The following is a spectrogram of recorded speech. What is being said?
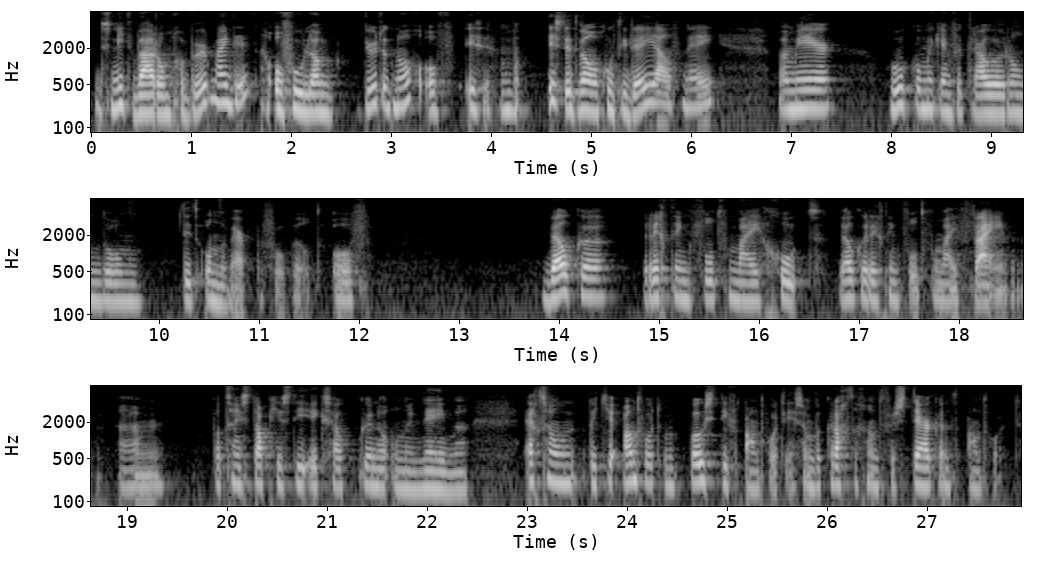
Dus niet waarom gebeurt mij dit? Of hoe lang duurt het nog? Of is, is dit wel een goed idee, ja of nee? Maar meer, hoe kom ik in vertrouwen rondom dit onderwerp bijvoorbeeld? Of welke richting voelt voor mij goed? Welke richting voelt voor mij fijn? Um, wat zijn stapjes die ik zou kunnen ondernemen? Echt zo'n dat je antwoord een positief antwoord is, een bekrachtigend, versterkend antwoord.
